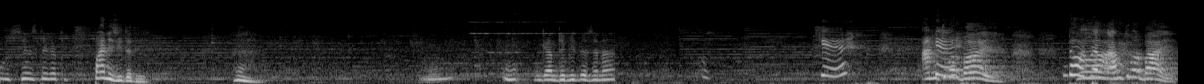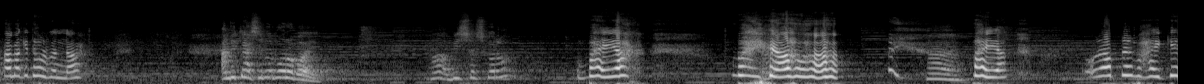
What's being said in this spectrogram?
ও সেন্স থেকে পানি ছিটে দিই হ্যাঁ। জ্ঞান তো ফিরতেছে না। কে? আমি তোমার ভাই। ধরবেন হ্যাঁ, না। আমি তোমার ভাই। আমাকে ধরবেন না। আমি কাশিমের বড় ভাই। হ্যাঁ বিশ্বাস করো। ভাইয়া ভাইয়া। হ্যাঁ। ভাইয়া ওরা আপনার ভাইকে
